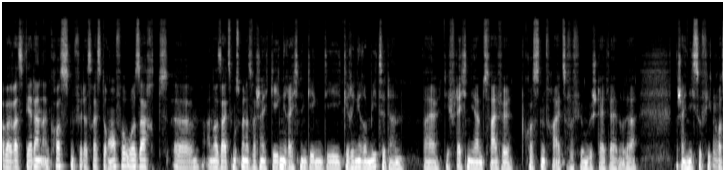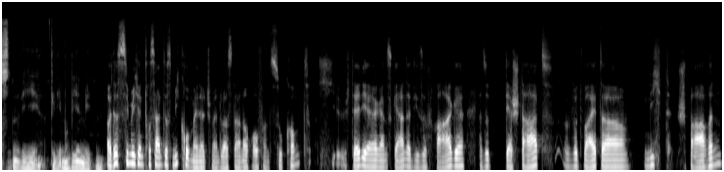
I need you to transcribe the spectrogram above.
Aber was der dann an Kosten für das Restaurant verursacht, äh, andererseits muss man das wahrscheinlich gegenrechnen gegen die geringere Miete dann, weil die Flächen ja im Zweifel kostenfrei zur Verfügung gestellt werden oder wahrscheinlich nicht so viel mhm. kosten wie, wie die Immobilienmieten. Aber das ist ziemlich interessantes Mikromanagement, was da noch auf uns zukommt. Ich stelle dir ja ganz gerne diese Frage. Also der Staat wird weiter nicht sparen,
